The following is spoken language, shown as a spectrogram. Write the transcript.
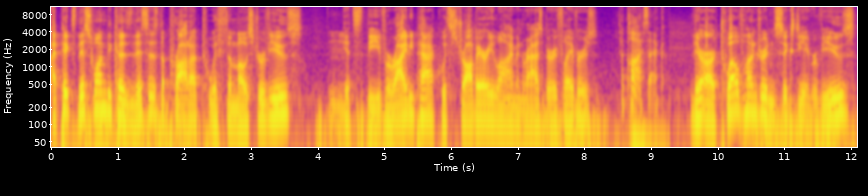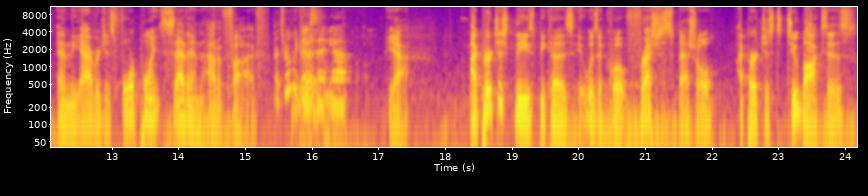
I picked this one because this is the product with the most reviews. Mm-hmm. It's the variety pack with strawberry, lime, and raspberry flavors. A classic. There are 1,268 reviews, and the average is 4.7 out of 5. That's really good. Decent, yeah. Yeah. I purchased these because it was a quote fresh special. I purchased two boxes,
